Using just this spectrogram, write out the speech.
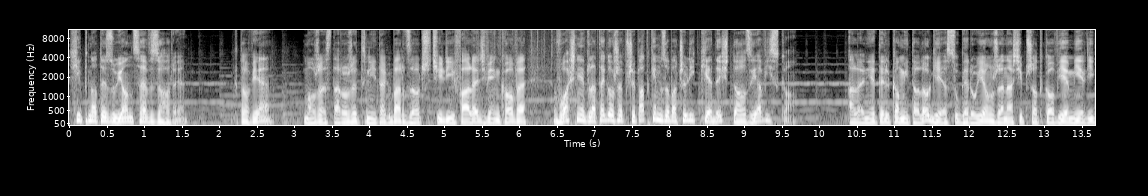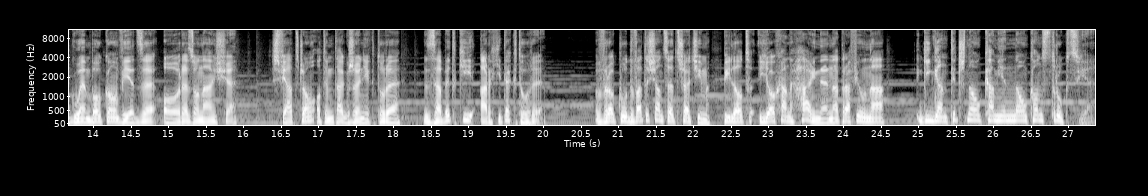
hipnotyzujące wzory. Kto wie, może starożytni tak bardzo czcili fale dźwiękowe właśnie dlatego, że przypadkiem zobaczyli kiedyś to zjawisko. Ale nie tylko mitologie sugerują, że nasi przodkowie mieli głęboką wiedzę o rezonansie. Świadczą o tym także niektóre zabytki architektury. W roku 2003 pilot Johann Heine natrafił na gigantyczną kamienną konstrukcję.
